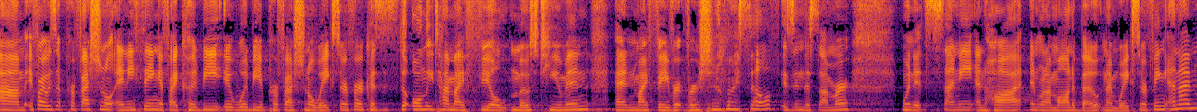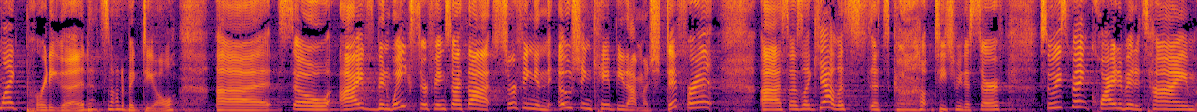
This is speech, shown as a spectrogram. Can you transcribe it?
um, if I was a professional anything, if I could be, it would be a professional wake surfer because it's the only time I feel most human and my favorite version of myself is in the summer when it's sunny and hot and when I'm on a boat and I'm wake surfing, and I'm like pretty good. It's not a big deal. Uh, so I've been wake surfing, so I thought surfing in the ocean can't be that much different. Uh, so I was like, yeah, let's let's go out teach me to surf. So we spent quite a bit of time,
